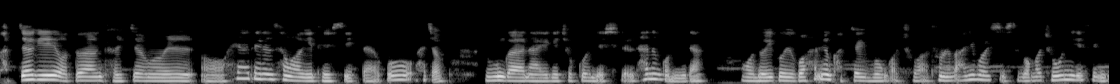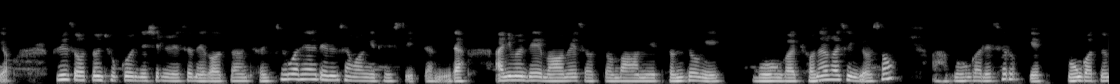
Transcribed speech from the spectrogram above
갑자기 어떠한 결정을 어, 해야 되는 상황이 될 수 있다고 하죠. 누군가 나에게 조건 제시를 하는 겁니다. 어, 너 이거 이거 하면 갑자기 뭔가 좋아. 돈을 많이 벌 수 있어. 뭔가 좋은 일이 생겨. 그래서 어떤 조건 제시를 해서 내가 어떤 결정을 해야 되는 상황이 될 수 있답니다. 아니면 내 마음에서 어떤 마음의 변동이 무언가 변화가 생겨서 아, 무언가를 새롭게 뭔가 어떤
